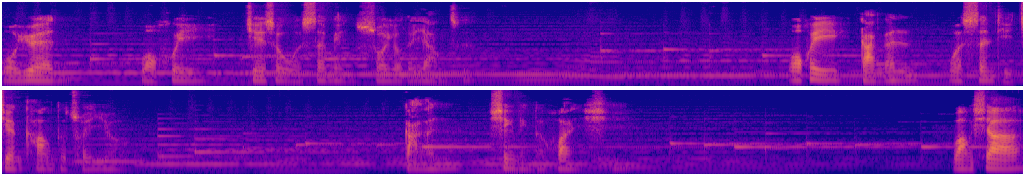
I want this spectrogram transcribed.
我愿，我会接受我生命所有的样子。我会感恩我身体健康的存有，感恩心灵的欢喜。往下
